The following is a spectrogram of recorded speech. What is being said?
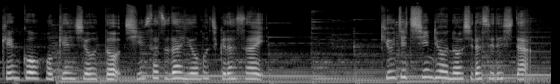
健康保険証と診察代をお持ちください。休日診療のお知らせでした。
